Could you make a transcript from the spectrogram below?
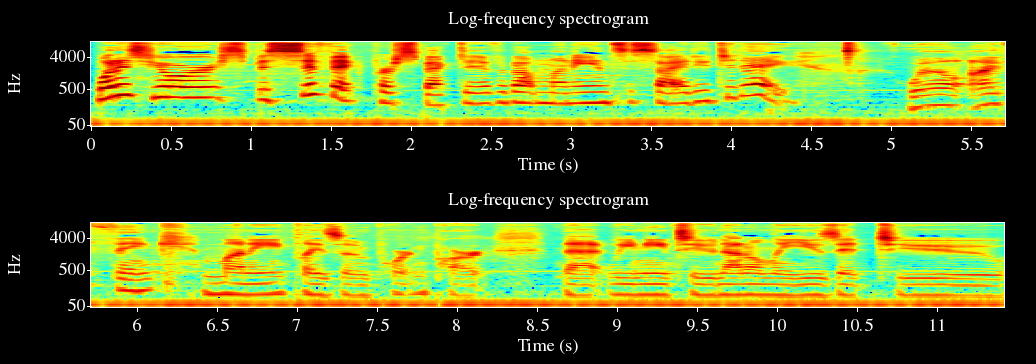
What is your specific perspective about money in society today? Well, I think money plays an important part that we need to not only use it to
